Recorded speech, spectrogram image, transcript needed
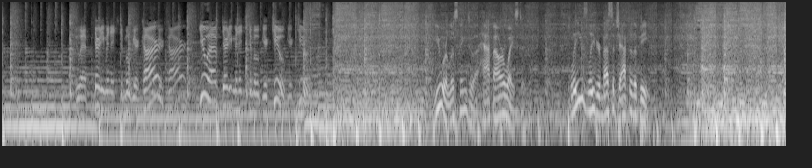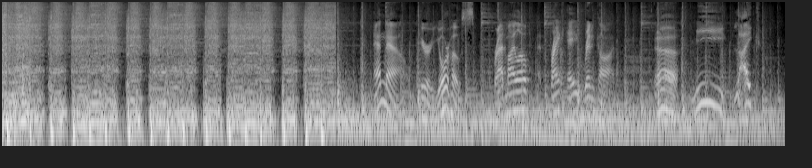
You have 30 minutes to move your car. Your car. You have 30 minutes to move your cube. Your cube. You are listening to a half hour wasted. Please leave your message after the beep. And now, here are your hosts, Brad Milo and Frank A. Rincon. Uh, me like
